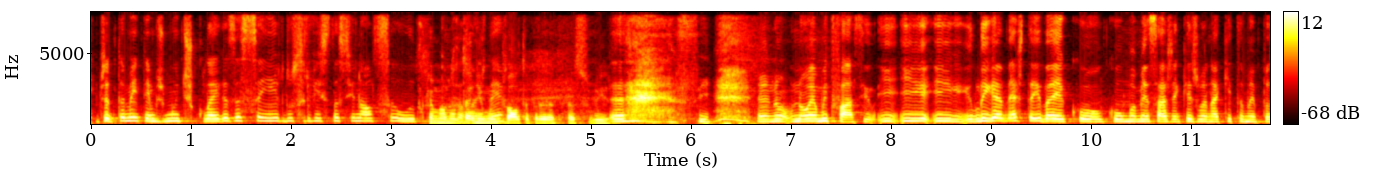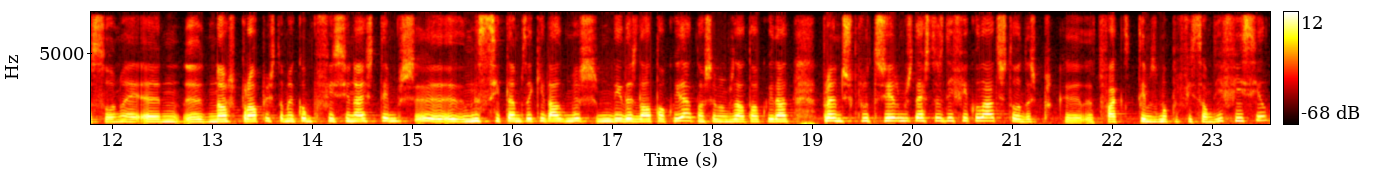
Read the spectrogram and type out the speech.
E, portanto, também temos muitos colegas a sair do Serviço Nacional de Saúde. Que é uma montanha muito alta para, para subir. Uh, sim, uh, não, não é muito fácil. E, e, e ligando esta ideia com, com uma mensagem que a Joana aqui também passou, não é? Eh, nós próprios também como profissionais temos, eh, necessitamos aqui de algumas medidas de autocuidado, nós chamamos de autocuidado para nos protegermos destas dificuldades todas, porque de facto temos uma profissão difícil,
